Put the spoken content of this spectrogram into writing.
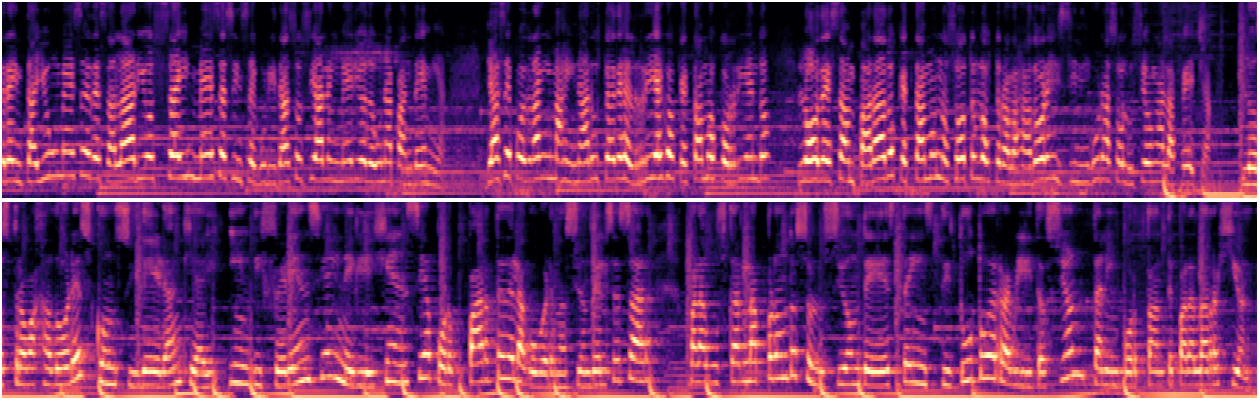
31 meses de salario, 6 meses sin seguridad social en medio de una pandemia. Ya se podrán imaginar ustedes el riesgo que estamos corriendo, lo desamparados que estamos nosotros los trabajadores y sin ninguna solución a la fecha. Los trabajadores consideran que hay indiferencia y negligencia por parte de la gobernación del Cesar para buscar la pronta solución de este instituto de rehabilitación tan importante para la región.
